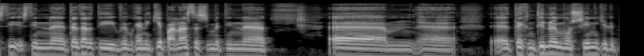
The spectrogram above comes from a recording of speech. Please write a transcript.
στη, στην ε, τέταρτη βιομηχανική επανάσταση με την ε, ε, τεχνητή νοημοσύνη κλπ.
